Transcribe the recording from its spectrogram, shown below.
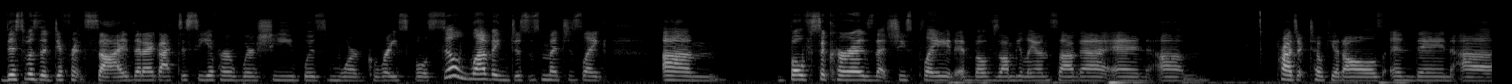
this was a different side that I got to see of her where she was more graceful, still loving just as much as like um both Sakuras that she's played in both Zombieland Saga and um Project Tokyo Dolls and then uh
